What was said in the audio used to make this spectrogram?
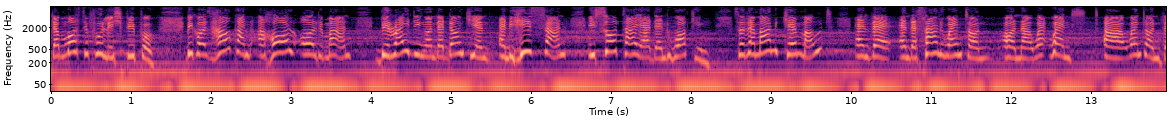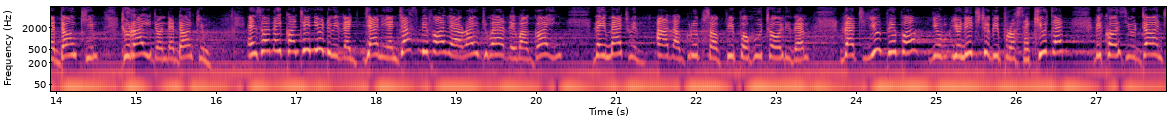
the most foolish people. Because how can a whole old man be riding on the donkey and, and his son is so tired and walking? So the man came out, and the, and the son went on, on, uh, went, uh, went on the donkey to ride on the donkey. And so they continued with the journey. And just before they arrived where they were going, they met with other groups of people who told them that you people, you, you need to be prosecuted because you don't,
